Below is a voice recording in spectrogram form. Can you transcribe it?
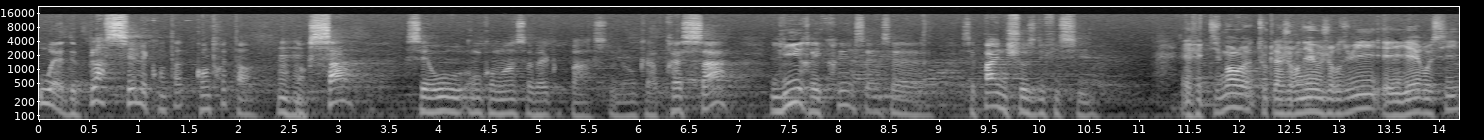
ouais, de placer les contretemps. Mm Donc ça, c'est où on commence avec passe. Donc après ça, lire, écrire, c'est pas une chose difficile. Effectivement, toute la journée aujourd'hui et hier aussi,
